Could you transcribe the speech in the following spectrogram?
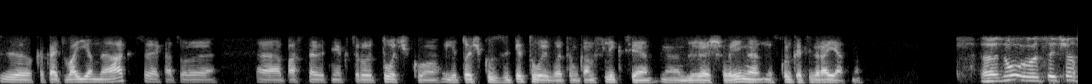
э, какая-то военная акция, которая поставит некоторую точку или точку с запятой в этом конфликте в ближайшее время. Насколько это вероятно? Ну, сейчас,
